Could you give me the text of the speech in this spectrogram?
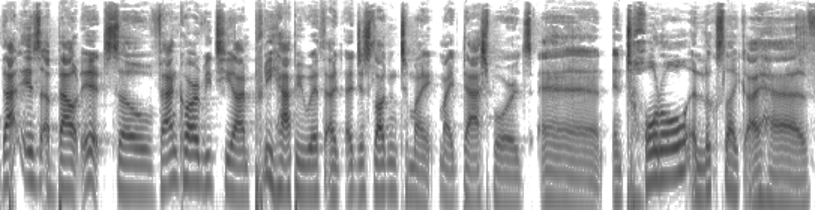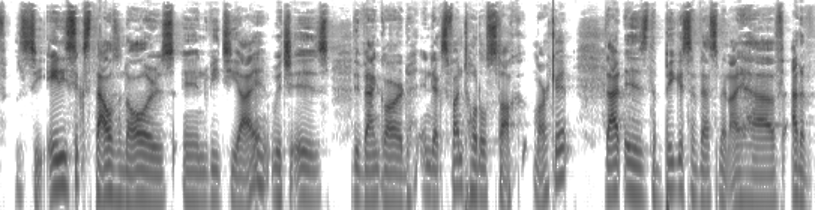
that is about it. So Vanguard VTI, I'm pretty happy with. I, I, just logged into my, my dashboards and in total, it looks like I have, let's see, $86,000 in VTI, which is the Vanguard index fund total stock market. That is the biggest investment I have out of,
